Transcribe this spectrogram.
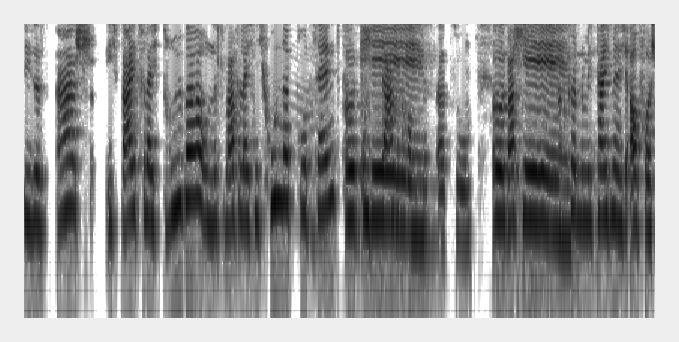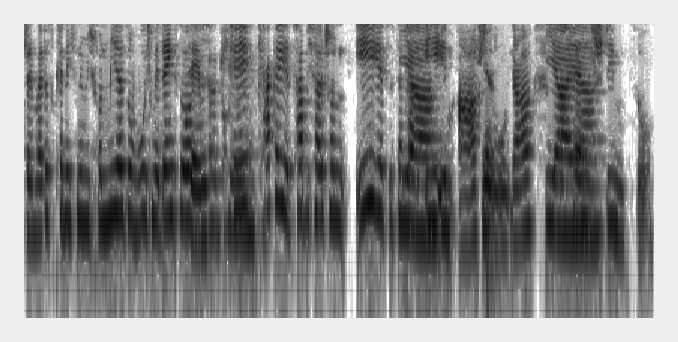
dieses, ah, ich war jetzt vielleicht drüber und es war vielleicht nicht 100 Prozent okay. und dann kommt es dazu. Okay. Was, das könnte mich, kann ich mir nicht auch vorstellen, weil das kenne ich nämlich von mir so, wo ich mir denke so, okay. okay. Kacke, jetzt habe ich halt schon eh, jetzt ist der ja. Tag eh im Arsch ja. so, ja, ja was ja. ja nicht stimmt so.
